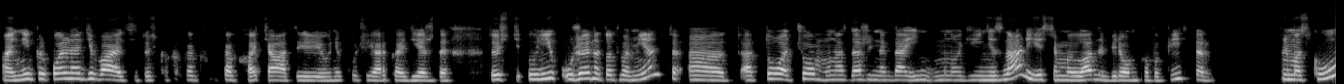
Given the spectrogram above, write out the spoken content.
они прикольно одеваются, то есть как, как, как хотят, и у них куча яркой одежды. То есть у них уже на тот момент а, а то, о чем у нас даже иногда и многие не знали, если мы, ладно, берем как бы Питер, Москву,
